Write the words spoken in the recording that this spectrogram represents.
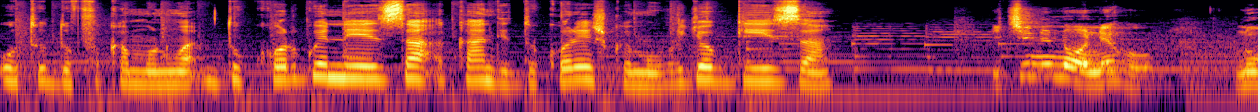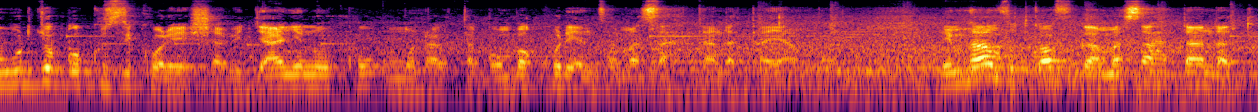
utu dupfukamunwa dukorwe neza kandi dukoreshwe mu buryo bwiza. Ikindi noneho ni uburyo bwo kuzikoresha bijyanye n'uko umuntu atagomba kurenza amasaha atandatu ayambaye impamvu twavuga amasaha atandatu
